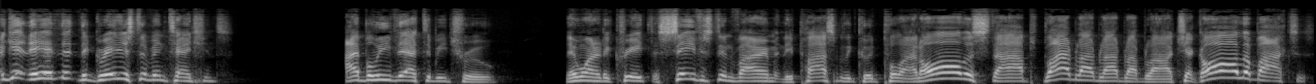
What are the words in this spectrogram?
again, they had the, the greatest of intentions. I believe that to be true. They wanted to create the safest environment they possibly could, pull out all the stops, blah, blah, blah, blah, blah, check all the boxes.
